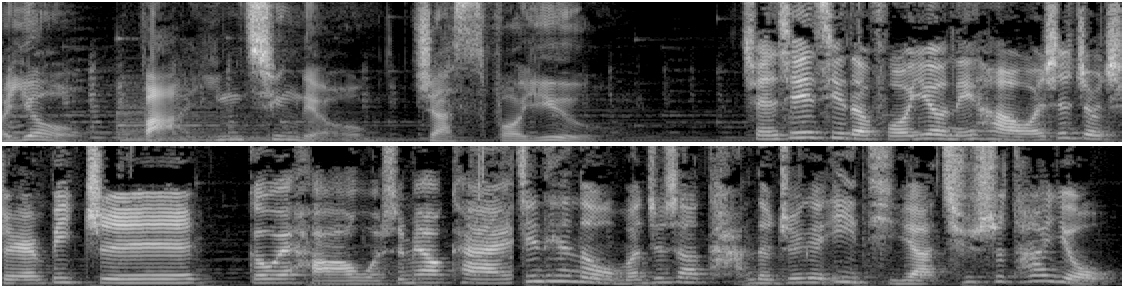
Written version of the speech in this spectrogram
佛佑法音清流，Just for you。全新一期的佛佑，你好，我是主持人碧芝。各位好，我是妙开。今天呢，我们就是要谈的这个议题啊，其实它有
